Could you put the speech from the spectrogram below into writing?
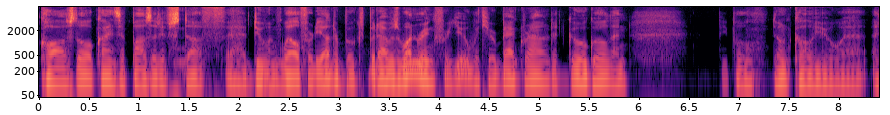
caused all kinds of positive stuff, uh, doing well for the other books. But I was wondering for you, with your background at Google, and people don't call you uh, a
